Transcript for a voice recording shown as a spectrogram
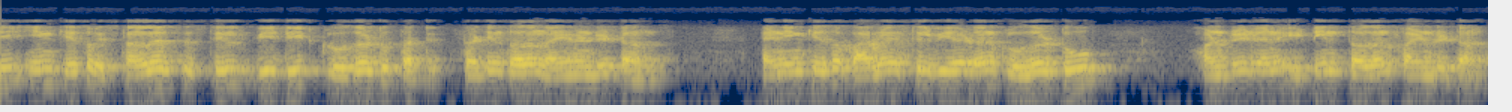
See, in case of stainless steel, we did closer to 13,900 tons. And in case of carbon steel, we had done closer to 118,500 tons.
